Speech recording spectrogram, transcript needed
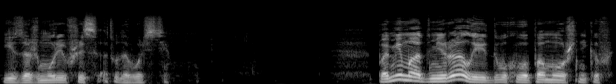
и зажмурившись от удовольствия. Помимо адмирала и двух его помощников,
